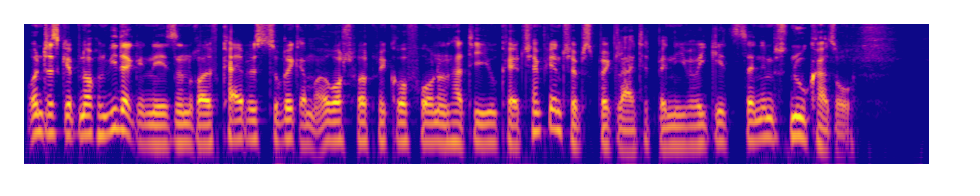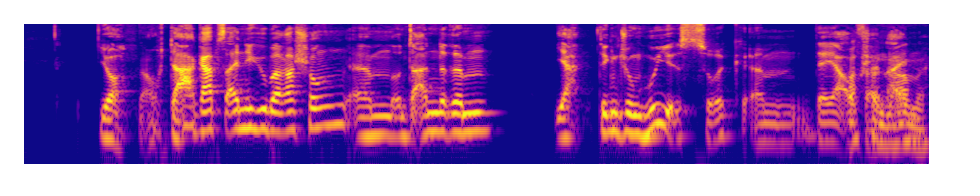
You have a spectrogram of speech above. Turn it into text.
Und es gibt noch einen wiedergenesenen Rolf Kalbis zurück am Eurosport-Mikrofon und hat die UK Championships begleitet. Benny, wie geht's denn im Snooker so? Ja, auch da gab es einige Überraschungen. Ähm, unter anderem, ja, Ding Junhui ist zurück, ähm, der ja auch Was schon ein,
